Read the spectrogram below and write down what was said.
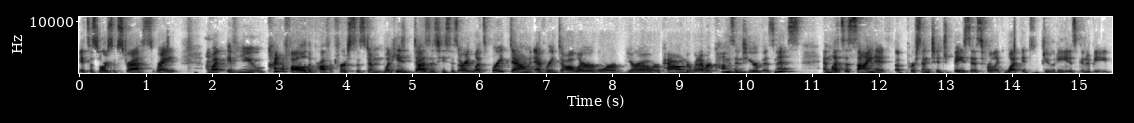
It's a source of stress, right? Mhm. But if you kind of follow the profit first system, what he does is he says, all right, let's break down every dollar or euro or pound or whatever comes into your business and let's assign it a percentage basis for like what its duty is going to be.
